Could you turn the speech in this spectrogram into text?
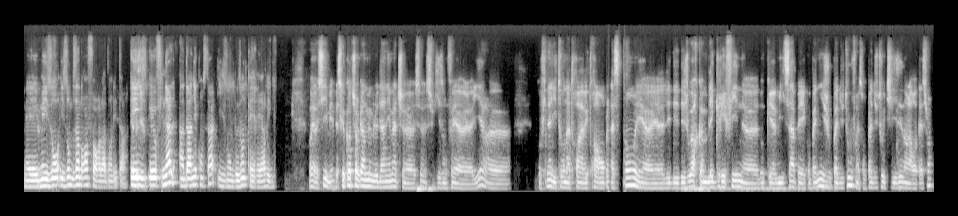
Mais, mais ils, ont, ils ont besoin de renfort là dans l'état. Et, et, au final, un dernier constat, ils ont besoin de Kyrie Irving. Ouais, aussi, mais parce que quand tu regardes même le dernier match, euh, ce qu'ils ont fait euh, hier, euh, au final, ils tournent à trois, avec trois remplaçants et des, joueurs comme Blake Griffin, donc Millsap et compagnie, ils jouent pas du tout, enfin, ils sont pas du tout utilisés dans la rotation.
